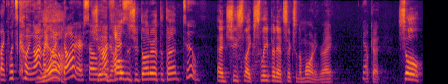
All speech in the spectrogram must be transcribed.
like what's going on? Like Yeah. my daughter. So Should- my how old first is your daughter at the time? two. And she's like sleeping at six in the morning, right? Yep. Okay. So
